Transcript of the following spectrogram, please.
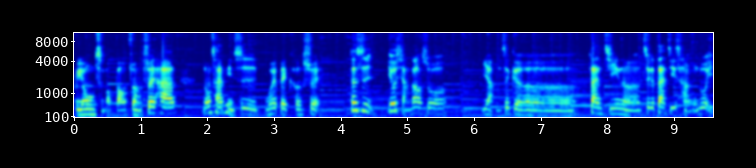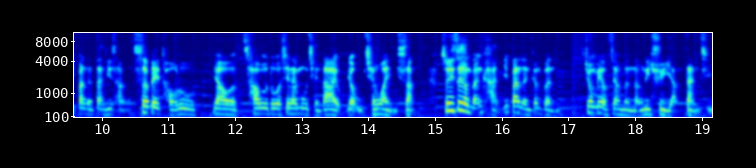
不用什么包装，所以它农产品是不会被课税。但是又想到说养这个蛋鸡呢，这个蛋鸡场如果一般的蛋鸡场设备投入要差不多，现在目前大概要五千万以上，所以这个门槛一般人根本就没有这样的能力去养蛋鸡。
